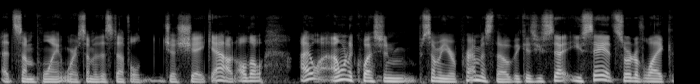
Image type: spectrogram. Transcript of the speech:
at some point where some of this stuff will just shake out. Although I, I want to question some of your premise though, because you say you say it's sort of like,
